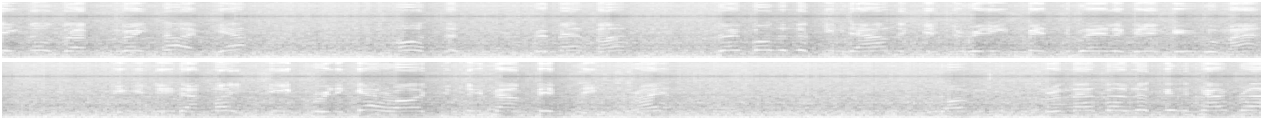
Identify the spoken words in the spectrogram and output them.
signals, we'll have a great time, yeah? Awesome. Remember, don't bother looking down, it's just a really expensive way of looking at Google Maps. You can do that much cheaper in a garage for £2.50, right? So remember, look at the camera,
